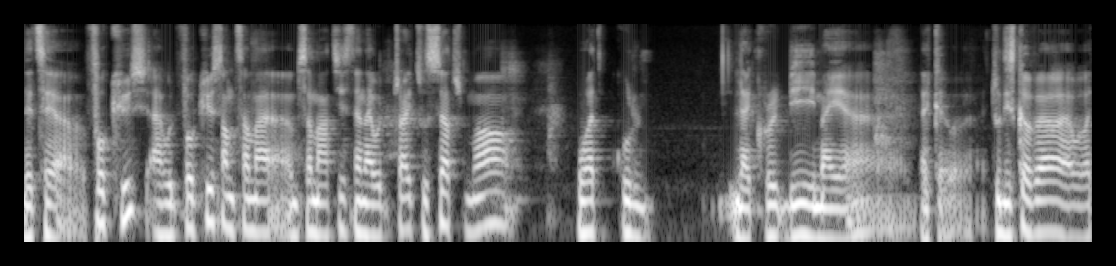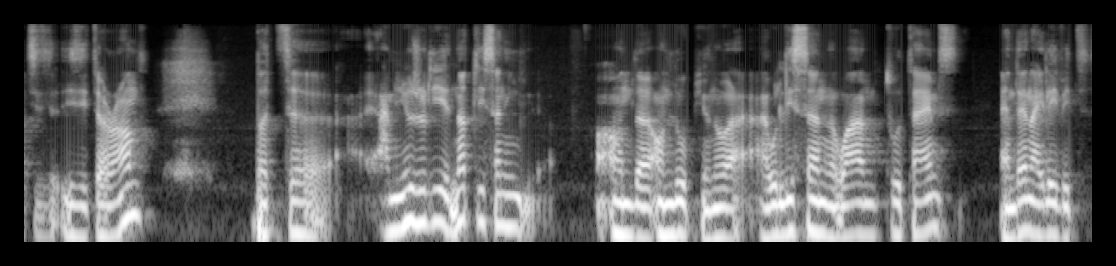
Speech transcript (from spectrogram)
let's say, uh, focus. I would focus on some, uh, some artists and I would try to search more what could like be my, uh, like, uh, to discover what is, is it around. But, uh, I'm usually not listening on the, on loop, you know, I, I will listen one, two times and then I leave it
